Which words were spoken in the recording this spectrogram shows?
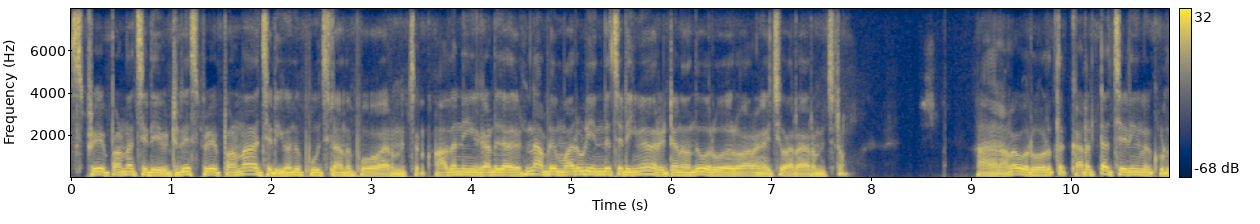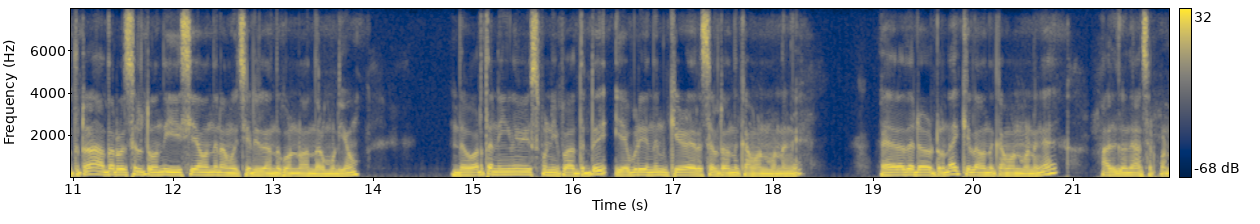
ஸ்ப்ரே பண்ண செடியை விட்டுட்டு ஸ்ப்ரே பண்ணால் செடிக்கு வந்து பூச்சிலாம் வந்து போக ஆரம்பிச்சிடும். அதை நீங்கள் கண்டுக்காத விட்டுனா அப்படியே மறுபடியும் இந்த செடிக்குமே ரிட்டர்ன் வந்து ஒரு ஒரு வாரம் கழிச்சு வர ஆரம்பிச்சிடும். அதனால் ஒரு ஒருத்தர் கரெக்டாக செடிங்களுக்கு கொடுத்துட்டா அதோட ரிசல்ட் வந்து ஈஸியாக வந்து நம்ம செடியில் வந்து கொண்டு வந்துட முடியும். இந்த உரத்தை நீங்களும் யூஸ் பண்ணி பார்த்துட்டு எப்படி இருந்துன்னு கீழே ரிசல்ட் வந்து கமெண்ட் பண்ணுங்கள் வேறு ஏதாவது டவுட் இருந்தால் கீழே வந்து கமெண்ட் பண்ணுங்கள் அதுக்கு வந்து ஆன்சர் பண்ணுறேன்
